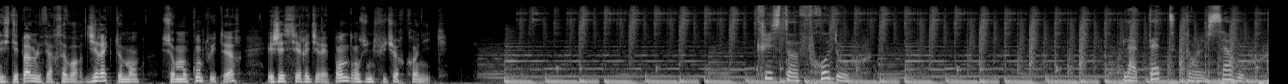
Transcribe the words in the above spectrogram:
n'hésitez pas à me le faire savoir directement sur mon compte Twitter et j'essaierai d'y répondre dans une future chronique. Christophe Rodeau. La tête dans le cerveau.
